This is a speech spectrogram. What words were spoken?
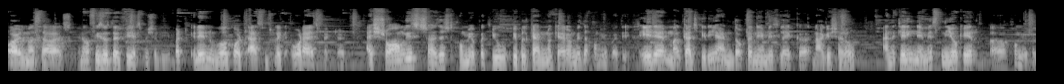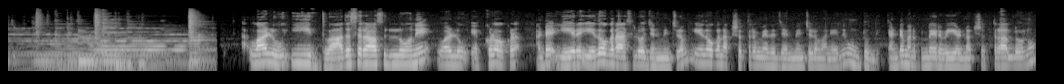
many treatments like chiropathy, oil massage, you know, physiotherapy especially, but it didn't work out as much like what I expected. I strongly suggest homeopathy. You people can you know, carry on with the homeopathy. Area Malkajgiri, and doctor name is like uh, Nagesharov, and the clinic name is Neocare uh, Homeopathy. వాళ్ళు ఈ ద్వాదశ రాసుల్లోనే వాళ్ళు ఎక్కడో ఒక అంటే ఏ ఏదో ఒక రాశిలో జన్మించడం ఏదో ఒక నక్షత్రం మీద జన్మించడం అనేది ఉంటుంది అంటే మనకున్న ఇరవై ఏడు నక్షత్రాల్లోనూ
